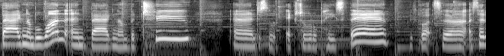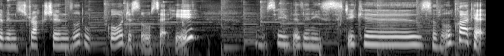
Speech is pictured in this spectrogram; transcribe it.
bag number one and bag number two and just an extra little piece there. We've got a set of instructions, a little gorgeous little set here. Let's see if there's any stickers. Doesn't look like it.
